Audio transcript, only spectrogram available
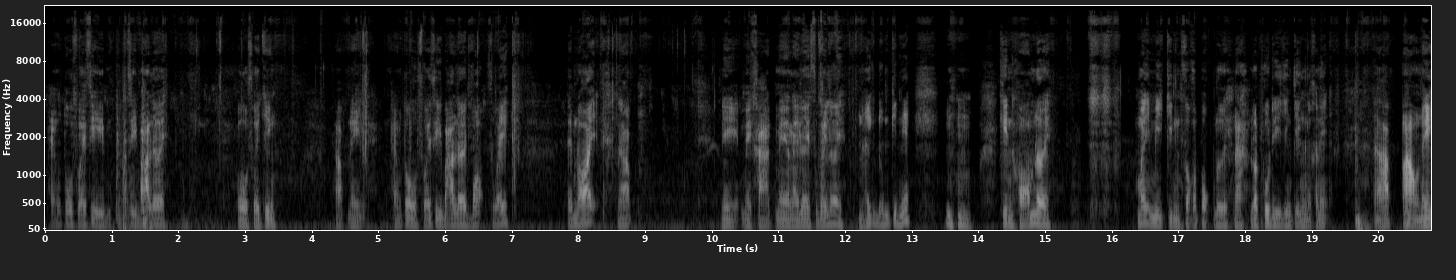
แผงประตูสวยสี่สี่บานเลย โอ้สวยจริง ครับนี่แผงประตูสวยสี่บานเลย เบาะสวย เต็มร้อยนะครับ นี่ไม่ขาดไม่อะไรเลยสวยเลย ไหนดมกลิ่นนี้กลิ่นหอมเลย ไม่มีกลิ่นสกปรกเลยนะรถผู้ดีจริงๆรถคันนี้นะครับอ้าวนี่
